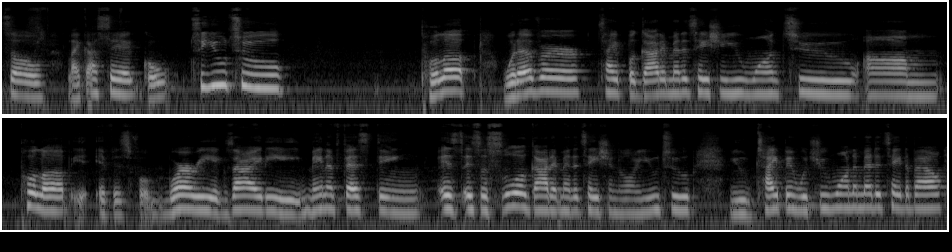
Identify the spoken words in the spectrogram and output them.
So, like I said, go to YouTube, pull up whatever type of guided meditation you want to um pull up if it's for worry, anxiety, manifesting. It's it's a slew of guided meditations on YouTube. You type in what you want to meditate about,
